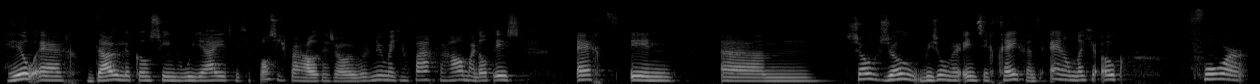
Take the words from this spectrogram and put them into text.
heel erg duidelijk kan zien hoe jij het met je passies verhoudt en zo. Het wordt nu een beetje een vaag verhaal, maar dat is echt in zo, zo bijzonder inzichtgevend. En omdat je ook voor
